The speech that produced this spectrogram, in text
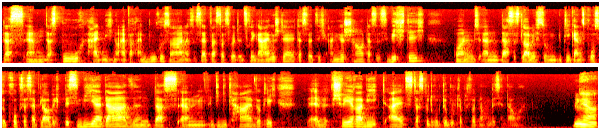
dass ähm, das Buch halt nicht nur einfach ein Buch ist, sondern es ist etwas, das wird ins Regal gestellt, das wird sich angeschaut, das ist wichtig. Und ähm, das ist, glaube ich, so die ganz große Krux. Deshalb glaube ich, bis wir da sind, dass ähm, digital wirklich äh, schwerer wiegt als das gedruckte Buch. Ich glaube, das wird noch ein bisschen dauern. Ja,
